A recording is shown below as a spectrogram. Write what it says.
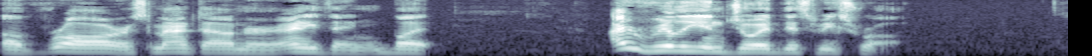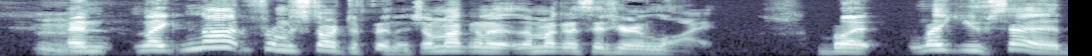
of Raw or SmackDown or anything, but I really enjoyed this week's Raw, mm, and like not from start to finish. I'm not gonna I'm not gonna sit here and lie, but like you said,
